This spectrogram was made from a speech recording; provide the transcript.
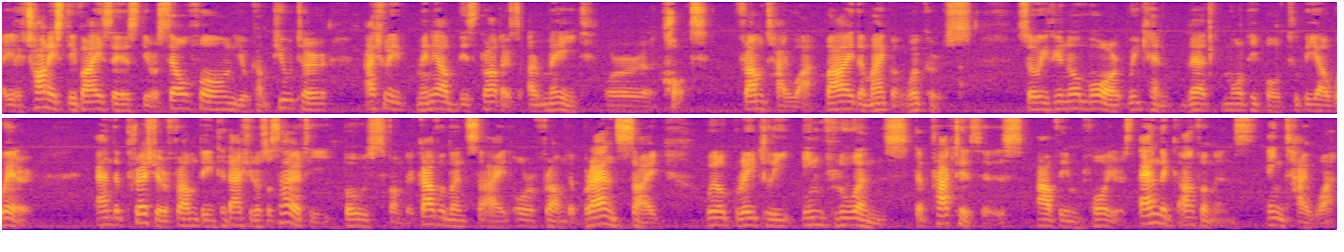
electronics devices, your cell phone, your computer, actually many of these products are made or caught from Taiwan by the migrant workers. So if you know more, we can let more people to be aware. And the pressure from the international society, both from the government side or from the brand side, will greatly influence the practices of the employers and the governments in Taiwan.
